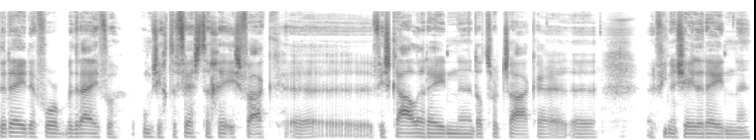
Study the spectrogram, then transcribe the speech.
de reden voor bedrijven om zich te vestigen is vaak uh, fiscale redenen, dat soort zaken, uh, financiële redenen.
